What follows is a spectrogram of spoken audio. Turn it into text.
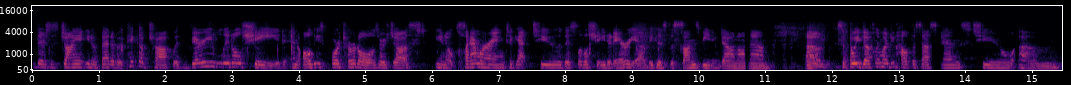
there's this giant, you know, bed of a pickup truck with very little shade, and all these poor turtles are just, you know, clamoring to get to this little shaded area because the sun's beating down on them. Um, so we definitely want to do health assessments to, um,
